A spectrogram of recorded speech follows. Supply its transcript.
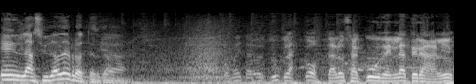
en la ciudad de Rotterdam. Douglas Costa lo sacude en lateral.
